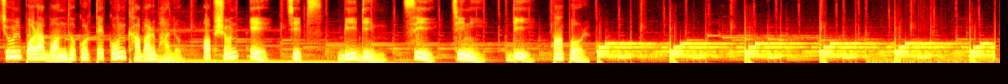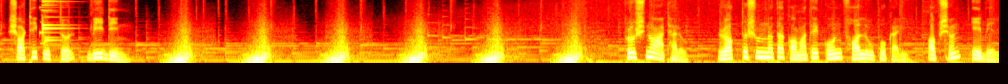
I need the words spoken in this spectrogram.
চুল পড়া বন্ধ করতে কোন খাবার ভালো? অপশন এ, চিপস, বি, ডিম, সি, চিনি, ডি, পাঁপড়। সঠিক উত্তর, বি, ডিম। প্রশ্ন আঠারো, রক্তশূন্যতা কমাতে কোন ফল উপকারী? অপশন এ, বেল,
